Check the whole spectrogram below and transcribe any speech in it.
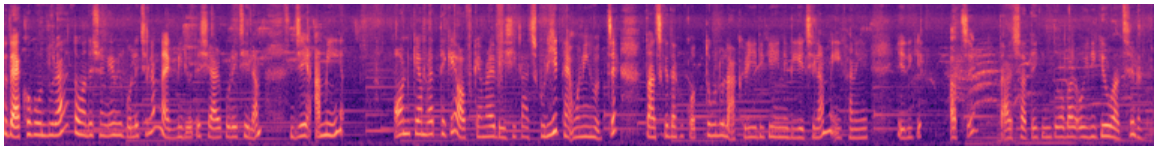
তো দেখো বন্ধুরা, তোমাদের সঙ্গে আমি বলেছিলাম না, এক ভিডিওতে শেয়ার করেছিলাম যে আমি অন ক্যামেরার থেকে অফ ক্যামেরায় বেশি কাজ করি, তেমনই হচ্ছে। তো আজকে দেখো কতগুলো লাকড়ি এদিকে এনে দিয়েছিলাম, এখানে এদিকে আছে, তার সাথে কিন্তু আবার ওই দিকেও আছে, দেখো।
